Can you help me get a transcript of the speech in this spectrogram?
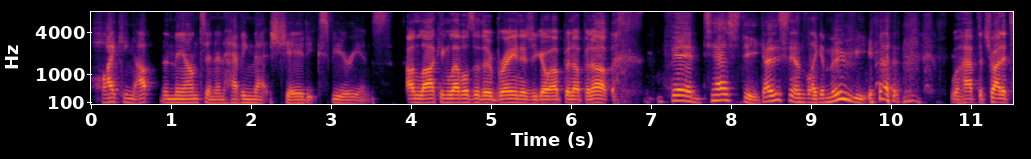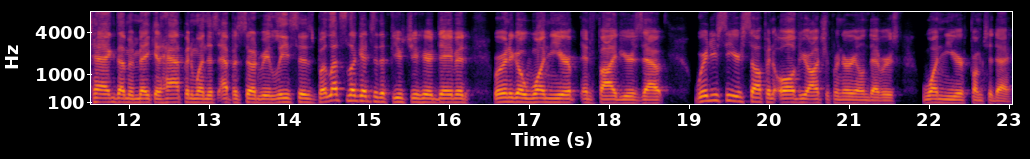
hiking up the mountain and having that shared experience. Unlocking levels of their brain as you go up and up and up. Fantastic. Oh, this sounds like a movie. We'll have to try to tag them and make it happen when this episode releases. But let's look into the future here, David. We're going to go one year and five years out. Where do you see yourself in all of your entrepreneurial endeavors one year from today?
